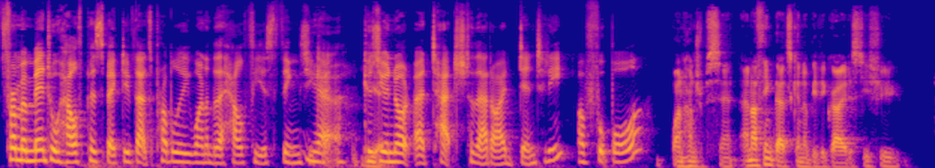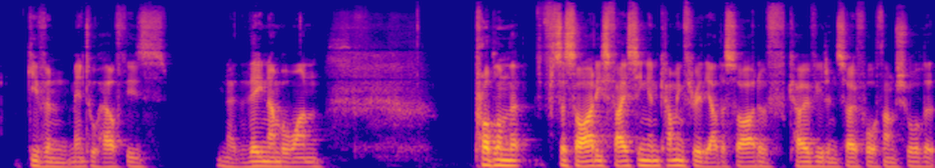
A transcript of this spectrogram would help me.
from a mental health perspective, that's probably one of the healthiest things you Yeah. can because Yeah. you're not attached to that identity of footballer. One hundred percent, and I think that's going to be the greatest issue, given mental health is, you know, the number one problem that society's facing, and coming through the other side of COVID and so forth. I'm sure that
